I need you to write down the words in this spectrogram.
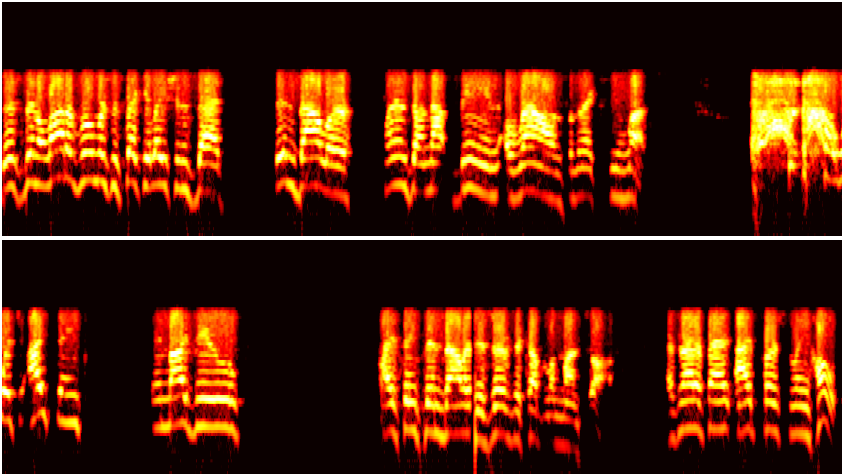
there's been a lot of rumors and speculations that Finn Balor plans on not being around for the next few months, which I think, in my view, I think Finn Balor deserves a couple of months off. As a matter of fact, I personally hope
